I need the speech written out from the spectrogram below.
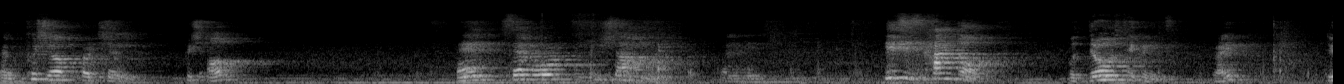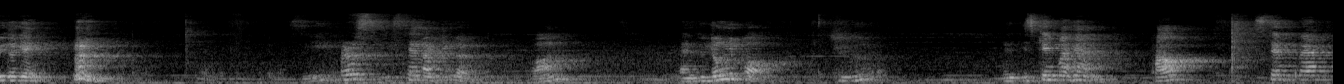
and push up her chin, push up, and step forward, push down, like this. This is kind of withdrawal technique, right? Do it again. See, first extend my finger, one, and do yongnipo, two, and escape my hand. How? Step back,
